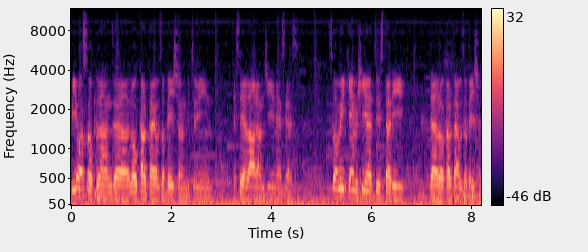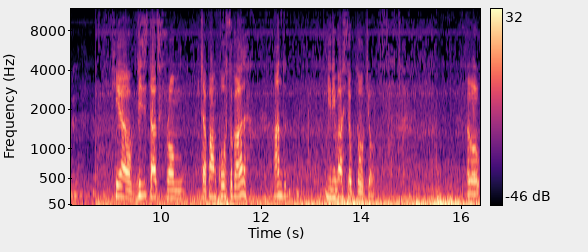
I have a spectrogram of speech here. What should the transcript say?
we also plan the local tie observation between SLR and GNSS. So we came here to study the local tie observation. Here are visitors from Japan Coast Guard and University of Tokyo. Hello,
